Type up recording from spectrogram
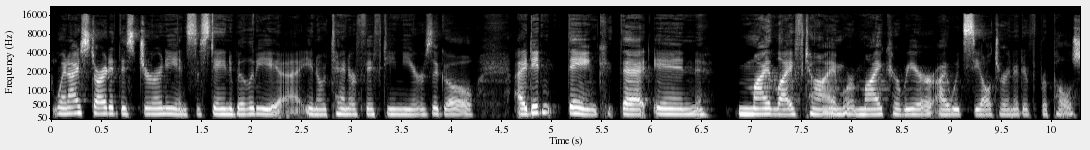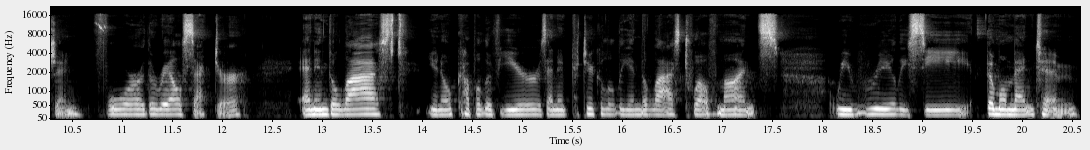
When I started this journey in sustainability, uh, you know, 10 or 15 years ago, I didn't think that in my lifetime or my career, I would see alternative propulsion for the rail sector. And in the last, you know, couple of years, and in particularly in the last 12 months, we really see the momentum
